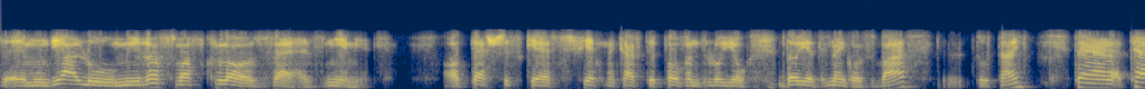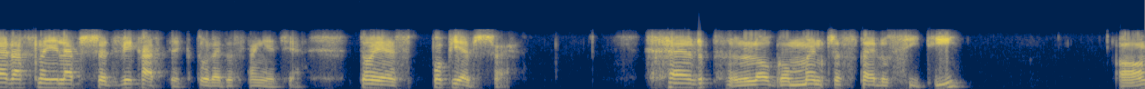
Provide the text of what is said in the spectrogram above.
z mundialu Mirosław Klose z Niemiec. O, te wszystkie świetne karty powędrują do jednego z Was, tutaj. Te, teraz najlepsze dwie karty, które dostaniecie. To jest po pierwsze herb logo Manchesteru City. O,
